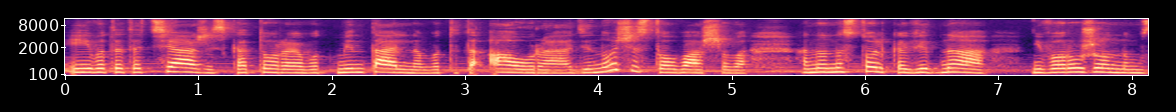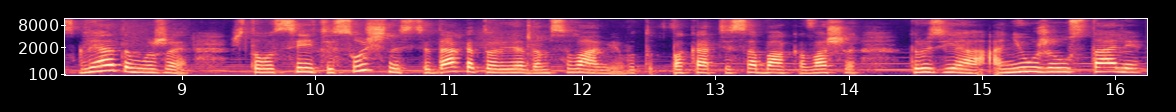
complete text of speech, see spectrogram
и вот эта тяжесть, которая вот ментально, вот эта аура одиночества вашего, она настолько видна невооруженным взглядом уже, что вот все эти сущности, да, которые рядом с вами, вот по карте собака, ваши друзья, они уже устали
